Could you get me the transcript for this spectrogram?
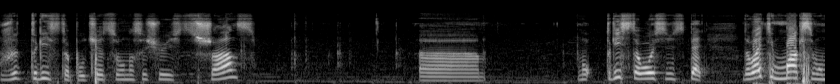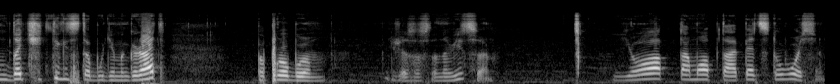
Уже 300. Получается, у нас еще есть шанс. Э ну, 385. Давайте максимум до 400 будем играть. Попробуем сейчас остановиться. Ёпта-мопта, опять 108.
